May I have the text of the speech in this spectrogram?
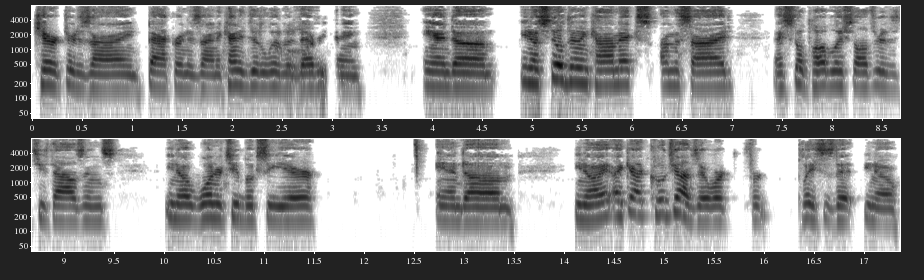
character design, background design. I kind of did a little bit of everything, and um, you know, still doing comics on the side. I still published all through the 2000s. You know, one or two books a year, and um, you know, I, I got cool jobs. I worked for places that you know,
